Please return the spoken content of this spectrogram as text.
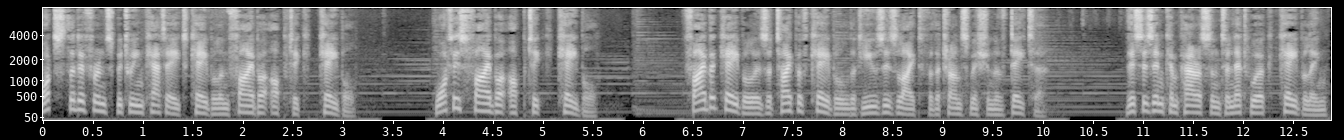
What's the difference between Cat8 cable and fiber optic cable? What is fiber optic cable? Fiber cable is a type of cable that uses light for the transmission of data. This is in comparison to network cabling,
